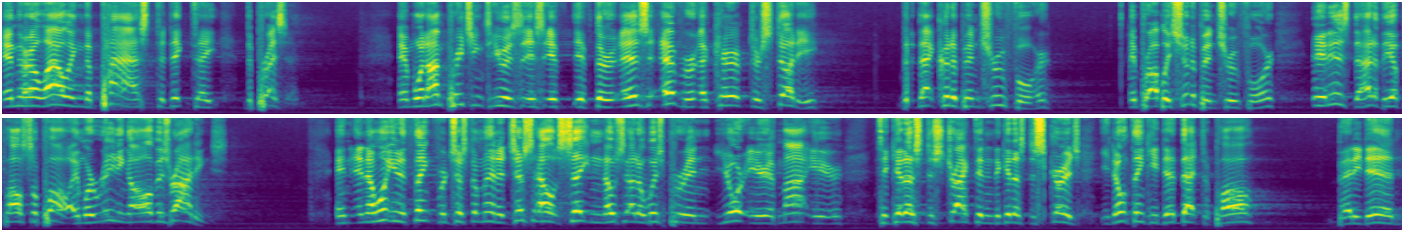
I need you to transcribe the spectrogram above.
And they're allowing the past to dictate the present. And what I'm preaching to you is, is if, if there is ever a character study that that could have been true for, and probably should have been true for, it is that of the Apostle Paul. And we're reading all of his writings. And, and I want you to think for just a minute just how Satan knows how to whisper in your ear, in my ear, to get us distracted and to get us discouraged. You don't think he did that to Paul? Bet he did.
